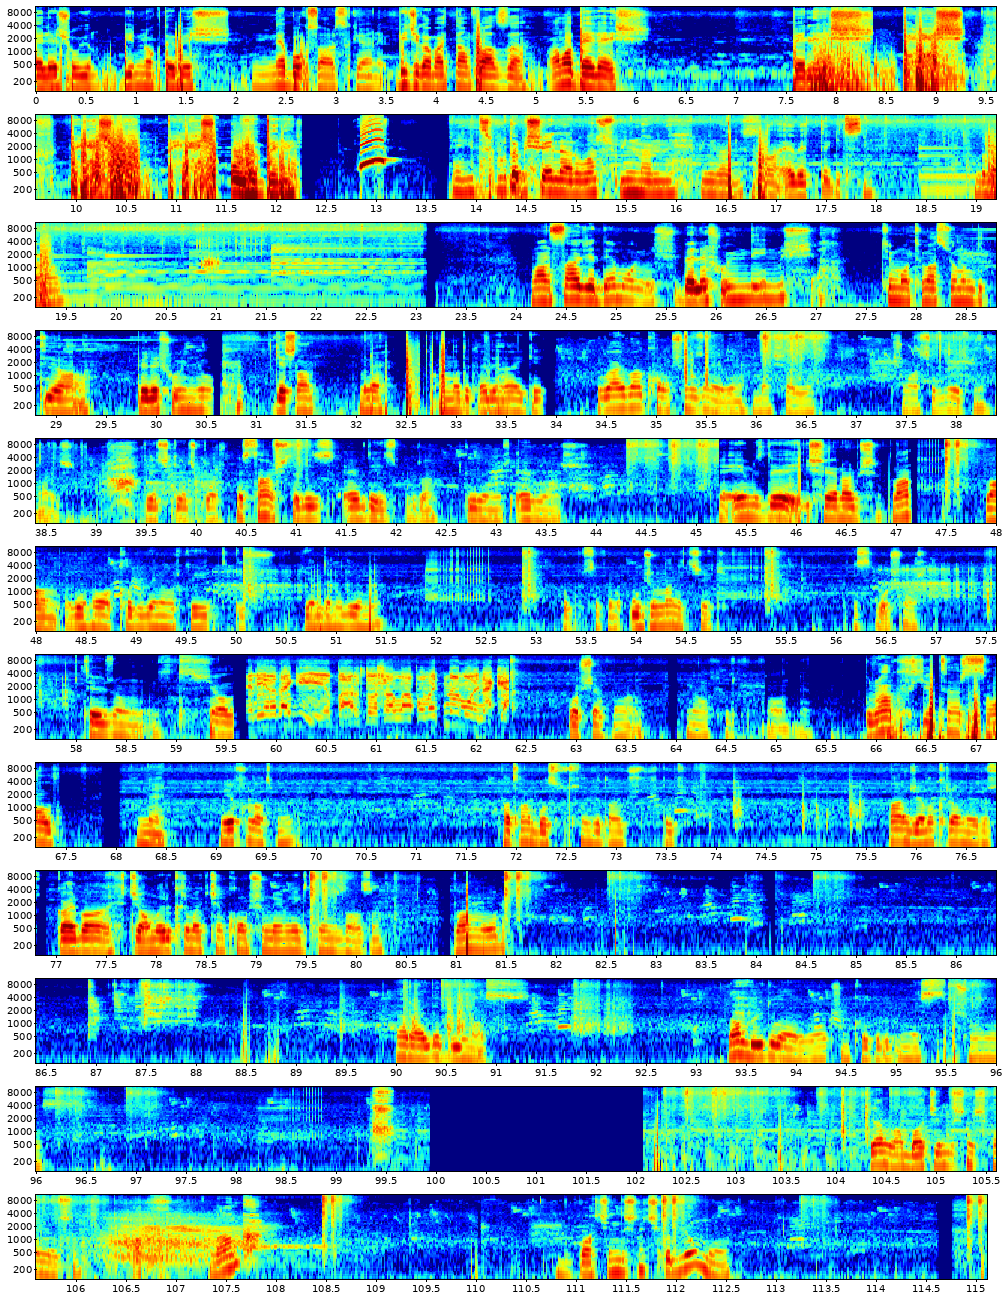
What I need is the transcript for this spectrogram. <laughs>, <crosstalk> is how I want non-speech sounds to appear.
beleş oyun 1.5 ne boksa artık yani 1 GB'dan fazla ama beleş. Beleş. Beleş. Beleş oyun. Beleş oyun beleş. Ya git burada bir şeyler var bilmem ne bilmem ne. Ha evet de gitsin. Lan? Lan sadece demoymuş. Beleş oyun değilmiş. <laughs> Tüm motivasyonum gitti ya. Beleş oyun yok. geç lan. Bu ne? Anladık hadi hay geç. Bu galiba komşumuzun evi. Maşallah. Şunu açabiliyoruz mu? Hayır. Geç geç boş. Neyse tamam işte biz evdeyiz burada. Görüyorsunuz ev var. Şimdi evimizde işe yarar bir şey. Lan. Lan oha kapı beni arkaya itti. Dur. Yeniden oluyor mu? Yok bu sefer ucundan itecek. Neyse boş ver televizyon Boş yapma lan. Ne yapıyorduk? Oğlum. Bırak yeter sal. Ne? Niye fırlatmıyor? Ha tamam tutunca daha güçlü fırlatıyor. Ben camı kıramıyoruz. Galiba camları kırmak için komşunun evine gitmemiz lazım. Lan ne oldu? Herhalde duymaz. Lan duydu galiba çünkü kapıda bir neyse bir şey olmaz. <gasps> Gel lan bahçenin dışına çıkamıyorsun. Ah, lan. Bu bahçenin dışına çıkabiliyor mu?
